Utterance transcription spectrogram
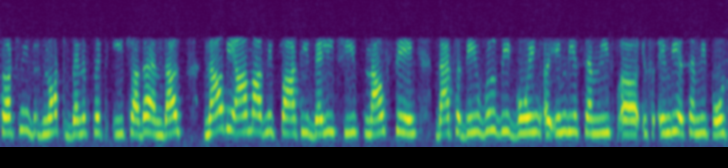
certainly did not benefit each other and thus now the Aam Aadmi Party Delhi chief now saying that they will be going uh, in the assembly uh, in the assembly polls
